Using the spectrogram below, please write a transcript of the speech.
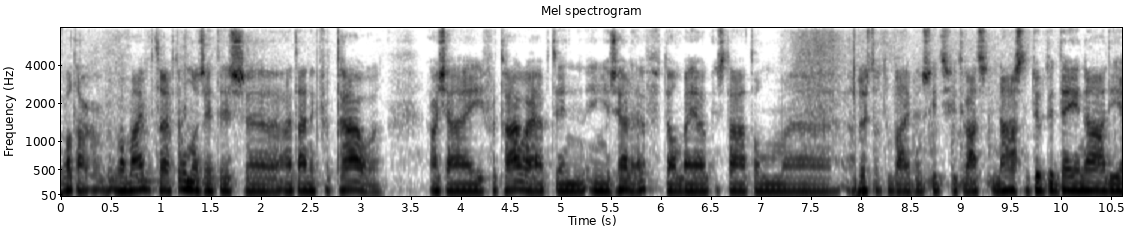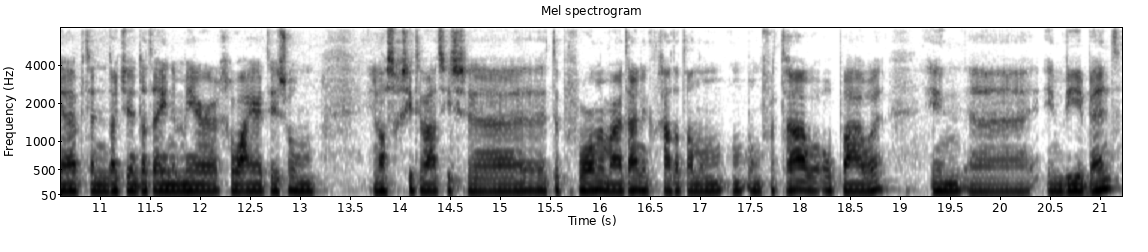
wat daar wat mij betreft onder zit, is eh, uiteindelijk vertrouwen. Als jij vertrouwen hebt in, in jezelf, dan ben je ook in staat om eh, rustig te blijven in een situatie. Naast natuurlijk de DNA die je hebt en dat je dat ene meer gewired is om in lastige situaties eh, te performen. Maar uiteindelijk gaat het dan om, om, om vertrouwen opbouwen in, eh, in wie je bent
